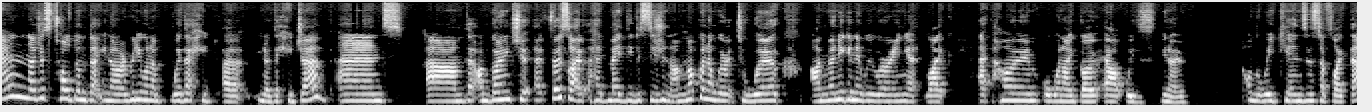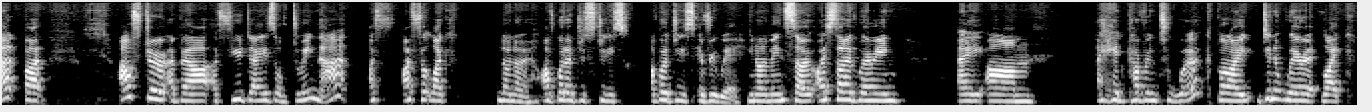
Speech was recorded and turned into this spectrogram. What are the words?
And I just told them that you know I really want to wear the uh, you know the hijab and um, that I'm going to. At first, I had made the decision I'm not going to wear it to work. I'm only going to be wearing it like at home or when I go out with you know on the weekends and stuff like that. But after about a few days of doing that, I, I felt like no, no, I've got to just do this I've got to do this everywhere. You know what I mean? So I started wearing a um a head covering to work, but I didn't wear it like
